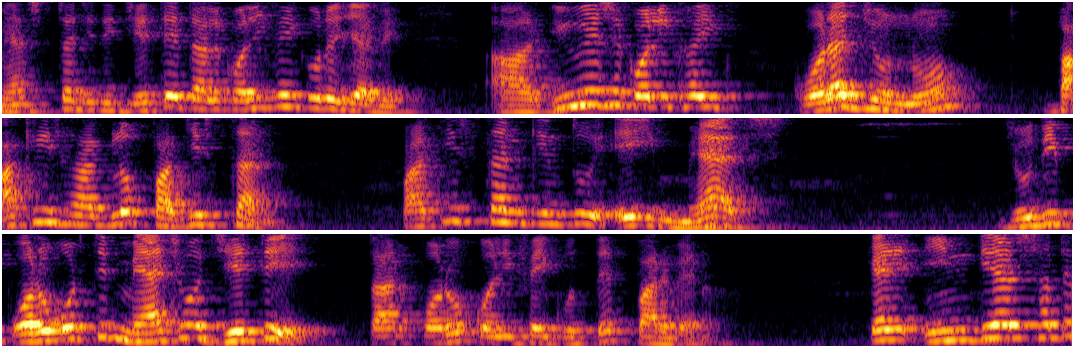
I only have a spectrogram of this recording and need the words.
ম্যাচটা যদি জেতে তাহলে কোয়ালিফাই করে যাবে। আর ইউএসএ কোয়ালিফাই করার জন্য বাকি থাকল পাকিস্তান। পাকিস্তান কিন্তু এই ম্যাচ যদি পরবর্তী ম্যাচও জেতে তারপরও কোয়ালিফাই করতে পারবে না। কারণ ইন্ডিয়ার সাথে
